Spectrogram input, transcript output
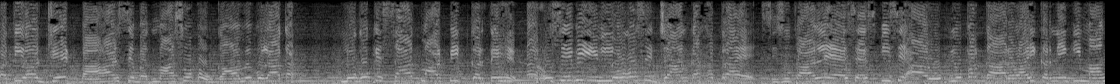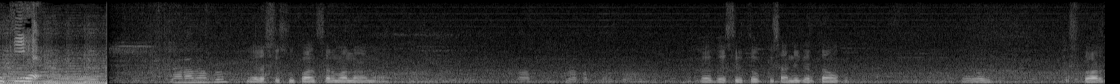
पति और जेठ बाहर से बदमाशों को गाँव में बुलाकर लोगों के साथ मारपीट करते हैं और उसे भी इन लोगों से जान का खतरा है। शिशुपाल ने एसएसपी से आरोपियों पर कार्रवाई करने की मांग की है। क्या नाम है आपका? मेरा शिशुपाल शर्मा नाम है? मैं वैसे तो किसानी करता हूँ। और इस बार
